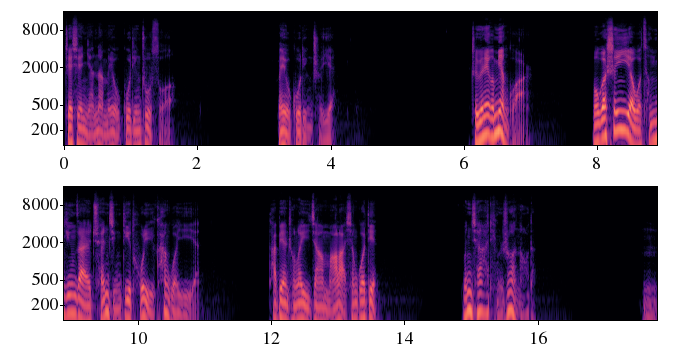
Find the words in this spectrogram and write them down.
这些年呢，没有固定住所，没有固定职业。至于那个面馆，某个深夜，我曾经在全景地图里看过一眼，它变成了一家麻辣香锅店，门前还挺热闹的。嗯。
